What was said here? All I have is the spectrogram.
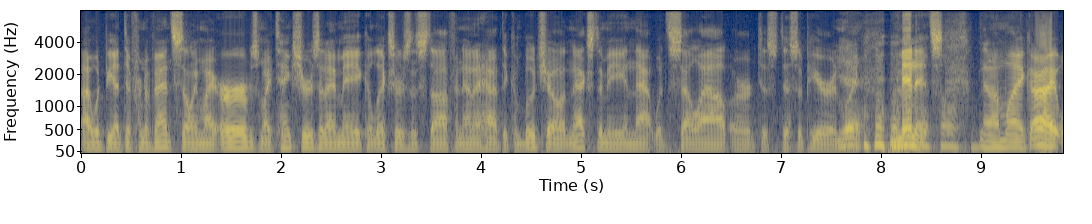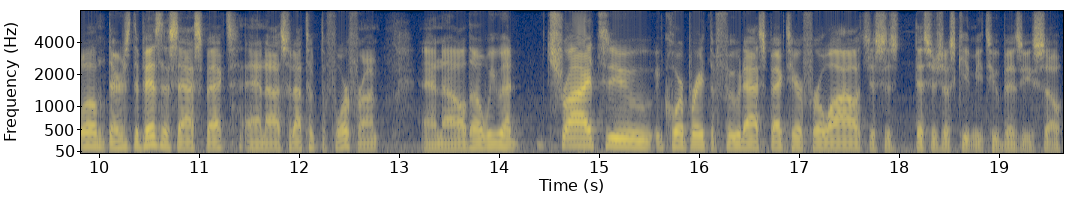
I would be at different events selling my herbs, my tinctures that I make, elixirs and stuff, and then I had the kombucha next to me, and that would sell out or just disappear in Yeah. like minutes. And I'm like, all right, well, there's the business aspect, and uh, so that took the forefront. And uh, although we had tried to incorporate the food aspect here for a while, it's just is, this is just keeping me too busy. So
